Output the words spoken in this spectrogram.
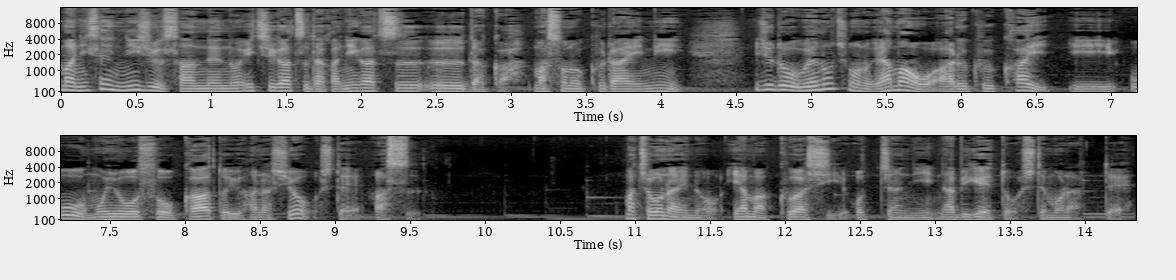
まあ、2023年の1月だか2月だか、まあ、そのくらいに一度上野町の山を歩く会を催そうかという話をしてます。まあ、町内の山詳しいおっちゃんにナビゲートをしてもらって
